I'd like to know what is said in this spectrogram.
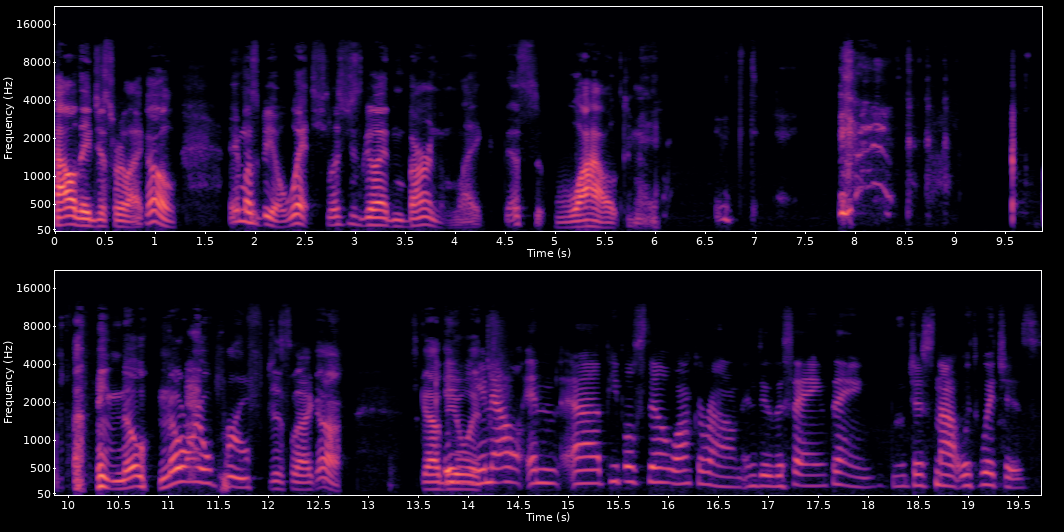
how they just were like, oh, they must be a witch. Let's just go ahead and burn them. Like, that's wild to me. I mean, no, no real proof. Just like, ah, it's got to be a witch. you know, and uh, people still walk around and do the same thing, just not with witches.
